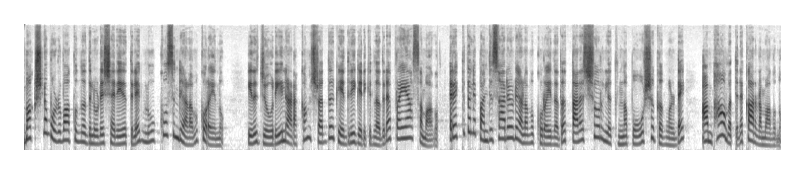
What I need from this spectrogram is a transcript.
ഭക്ഷണം ഒഴിവാക്കുന്നതിലൂടെ ശരീരത്തിലെ ഗ്ലൂക്കോസിന്റെ അളവ് കുറയുന്നു. ഇത് ജോലിയിലടക്കം ശ്രദ്ധ കേന്ദ്രീകരിക്കുന്നതിന് പ്രയാസമാകും. രക്തത്തിലെ പഞ്ചസാരയുടെ അളവ് കുറയുന്നത് തലച്ചോറിലെത്തുന്ന പോഷകങ്ങളുടെ അഭാവത്തിന് കാരണമാകുന്നു.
